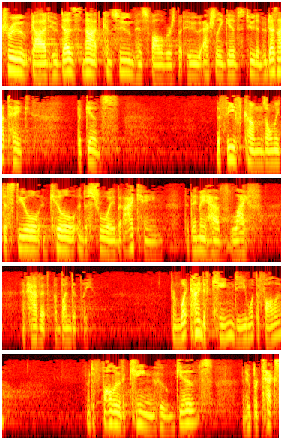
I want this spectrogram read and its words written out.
true God who does not consume his followers, but who actually gives to them, who does not take, but gives. The thief comes only to steal and kill and destroy, but I came that they may have life and have it abundantly. From what kind of king do you want to follow? You want to follow the king who gives and who protects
